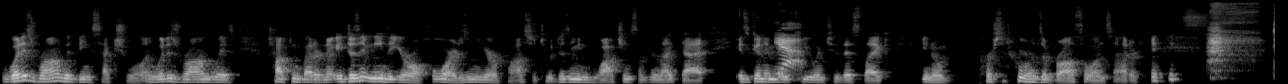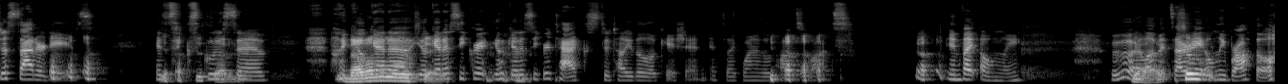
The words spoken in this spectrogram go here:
what is wrong with being sexual and what is wrong with talking about it No, it doesn't mean that you're a whore it doesn't mean you're a prostitute it doesn't mean watching something like that is going to make Yeah. you into this like you know person who runs a brothel on saturdays just Saturdays. Yeah, It's just exclusive. Like Not you'll get a you'll get a secret you'll get a secret text to tell you the location. It's like one of those Yeah. hotspots. Yeah. Invite only. Ooh, I love it. Saturday so- only brothel.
